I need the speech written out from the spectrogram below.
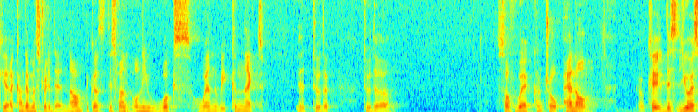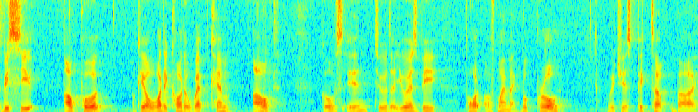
Okay, I can't demonstrate that now because this one only works when we connect it to the to the software control panel. Okay, this USB-C output, okay, or what they call the webcam out, goes into the USB port of my MacBook Pro, which is picked up by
